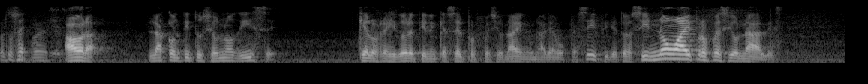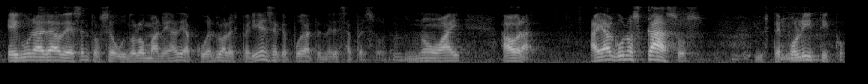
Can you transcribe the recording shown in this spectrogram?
Entonces, ahora, la constitución no dice que los regidores tienen que ser profesionales en un área específica. Entonces, si no hay profesionales en un área de esa, entonces uno lo maneja de acuerdo a la experiencia que pueda tener esa persona. No hay. Ahora, hay algunos casos, y usted político,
